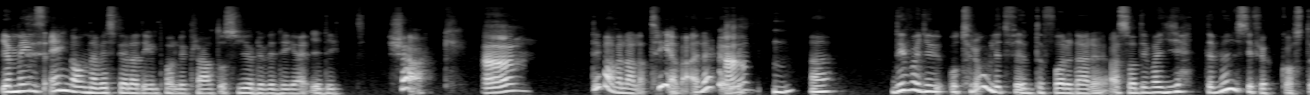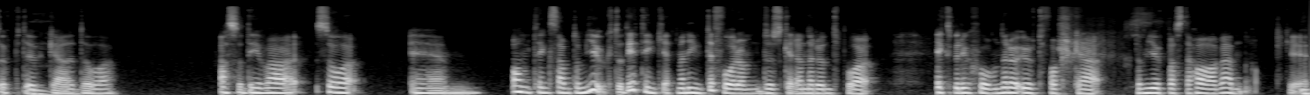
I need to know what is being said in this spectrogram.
Jag minns en gång när vi spelade in Polyprat och så gjorde vi det i ditt kök. Ja. Det var väl alla tre va, eller hur? Ja. Mm. ja. Det var ju otroligt fint att få det där, alltså det var jättemysig frukost uppdukad mm. och Alltså det var så eh, omtänksamt och mjukt och det tänker jag att man inte får om du ska ränna runt på expeditioner och utforska de djupaste haven. Och, eh...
